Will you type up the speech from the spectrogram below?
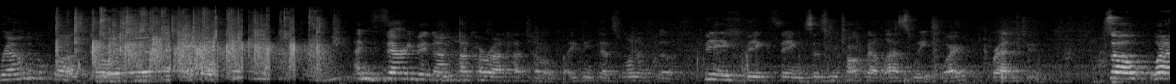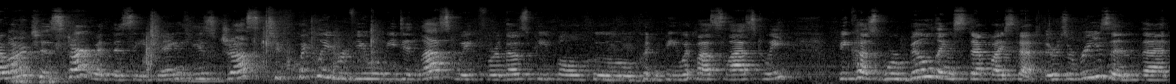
round of applause for I'm very big on Hakarat Hatov. I think that's one of the big, big things, as we talked about last week, right? Gratitude. So what I wanted to start with this evening is just to quickly review what we did last week for those people who couldn't be with us last week, because we're building step by step. There's a reason that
